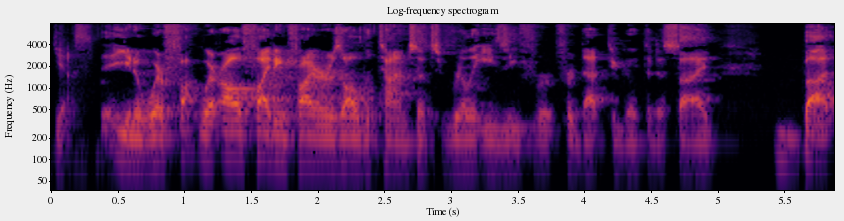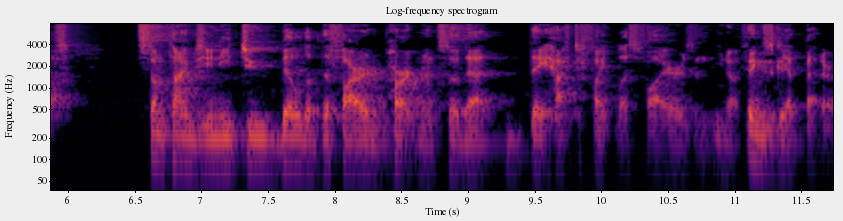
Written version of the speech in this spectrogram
Yes. You know, we're, fi- we're all fighting fires all the time. So it's really easy for, for that to go to the side. But sometimes you need to build up the fire department so that they have to fight less fires and, you know, things get better.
